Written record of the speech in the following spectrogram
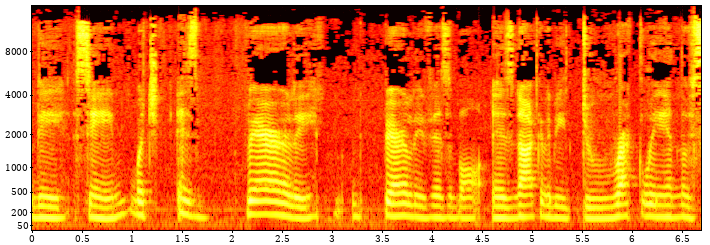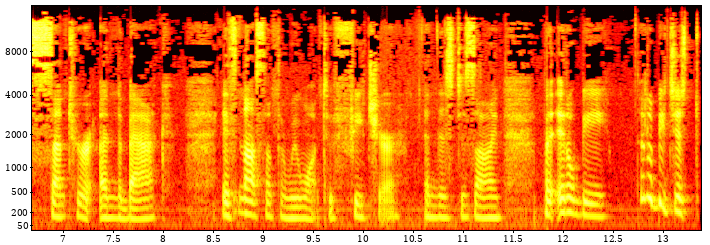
the seam, which is barely, barely visible, is not going to be directly in the center and the back. It's not something we want to feature in this design, but it'll be, it'll be just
